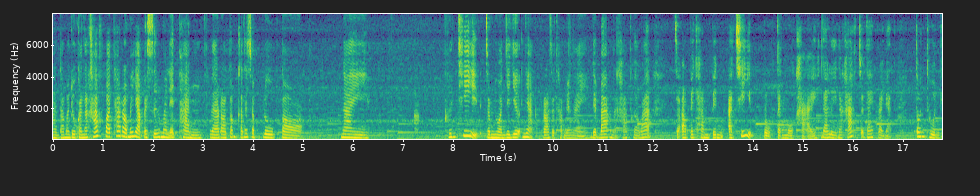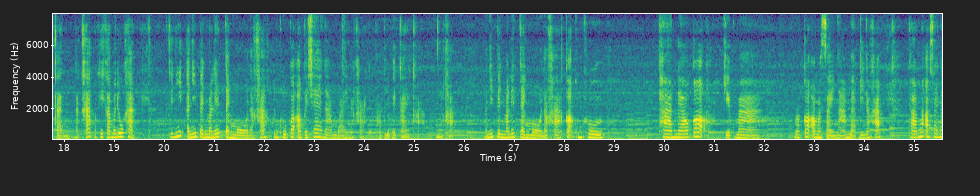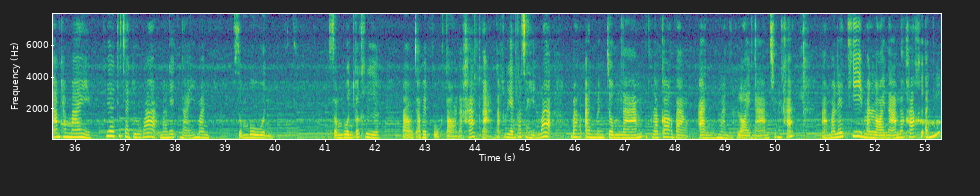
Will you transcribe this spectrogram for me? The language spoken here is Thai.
อ่าเรามาดูกันนะคะว่าถ้าเราไม่อยากไปซื้อเมล็ดพันธุ์ แล้วเราต้องการที่จะปลูกต่อในพื้นที่จำนวนเยอะๆเนี่ยเราจะทำยังไงได้บ้างนะคะ เผื่อว่าจะเอาไปทำเป็นอาชีพปลูกแตงโมขายได้เลยนะคะ จะได้ประหยัดต้นทุนกันนะคะโอเคค่ะมาดูค่ะ ทีนี้อันนี้เป็นเมล็ดแตงโมนะคะ คุณครูก็เอาไปแช่น้ำไว้นะคะเดี๋ยวพาไปดูใกล้ๆค่ะเนี่ยค่ะ อันนี้เป็นเมล็ดแตงโมนะคะ ก็คุณครูานแล้วก็เก็บมา แล้วก็เอามาใส่น้ำแบบนี้นะคะ ถามว่าเอาใส่น้ำทำไม เพื่อที่จะดูว่าเมล็ดไหนมันสมบูรณ์ สมบูรณ์ก็คือเราจะเอาไปปลูกต่อนะคะอะนักเรียนก็จะเห็นว่าบางอันมันจมน้ำแล้วก็บางอันมันลอยน้ำใช่ไหมคะอะเมล็ดที่มันลอยน้ำนะคะ คืออันนี้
